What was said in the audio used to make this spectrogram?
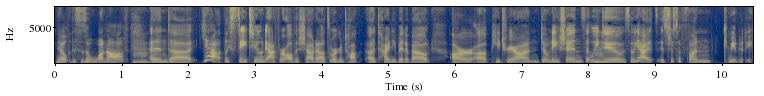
Nope, this is a one off. Mm-hmm. And uh, yeah, like stay tuned after all the shout outs. We're going to talk a tiny bit about our uh, Patreon that we Mm-hmm. do. So yeah, it's, it's just a fun community.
